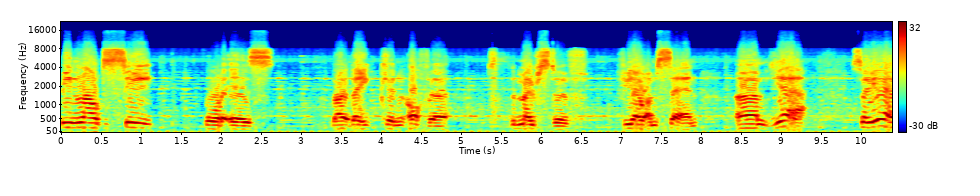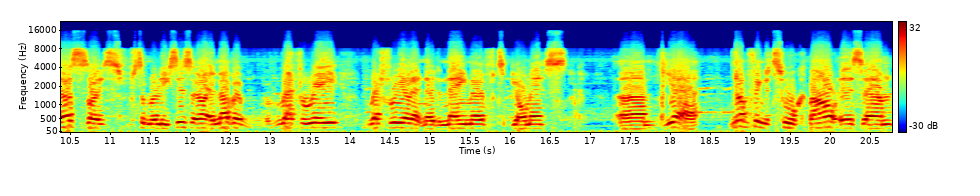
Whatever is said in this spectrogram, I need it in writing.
been allowed to see what it is that they can offer the most of if you know what I'm saying. Um, yeah. So yeah that's like some releases. Uh, another referee. Referee I don't know the name of to be honest. Um, yeah another thing to talk about is um,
